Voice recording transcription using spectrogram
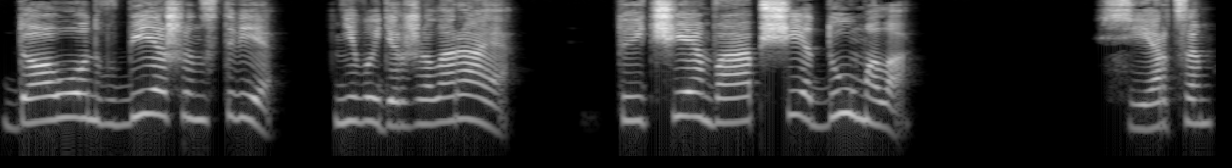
Да он в бешенстве, не выдержала Рая. Ты чем вообще думала? Сердцем,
